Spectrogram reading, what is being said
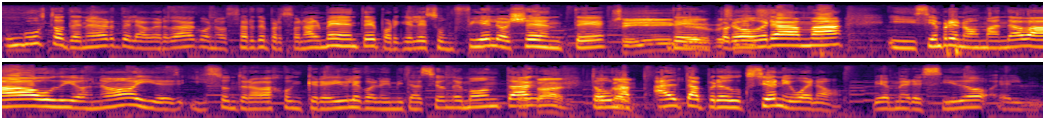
Un, un gusto tenerte, la verdad, conocerte personalmente, porque él es un fiel oyente Sí, del recibimos- programa y siempre nos mandaba audios, ¿no? Y hizo un trabajo increíble con la imitación de Montag. Total, toda total. una alta producción y bueno, bien merecido el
